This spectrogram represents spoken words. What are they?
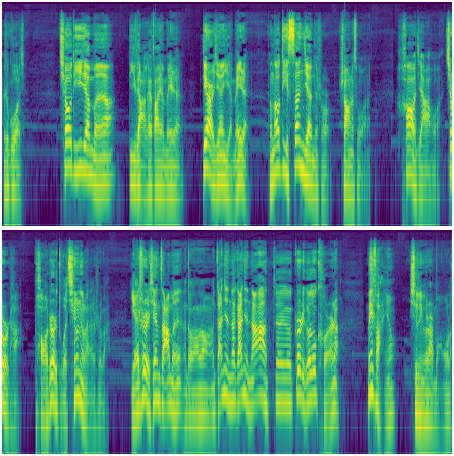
他就过去。敲第一间门啊，一打开发现没人，第二间也没人，等到第三间的时候上了锁了。好家伙，就是他跑这儿躲清静来了是吧？也是先砸门，当当当，赶紧的，赶紧的啊！这个哥几个都渴着呢，没反应，心里有点毛了，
